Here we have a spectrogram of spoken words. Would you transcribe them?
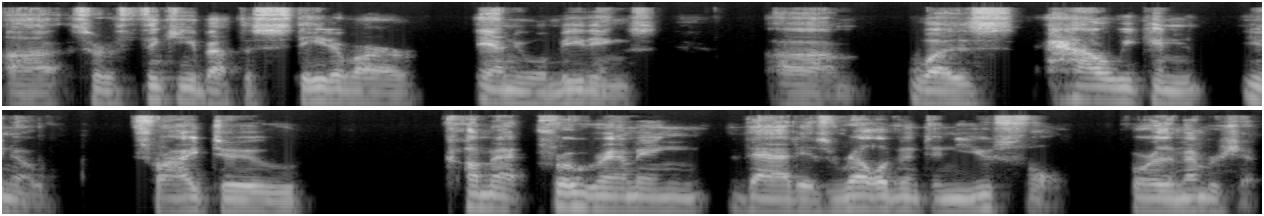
uh, sort of thinking about the state of our annual meetings, um, was how we can, you know, try to come at programming that is relevant and useful for the membership.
